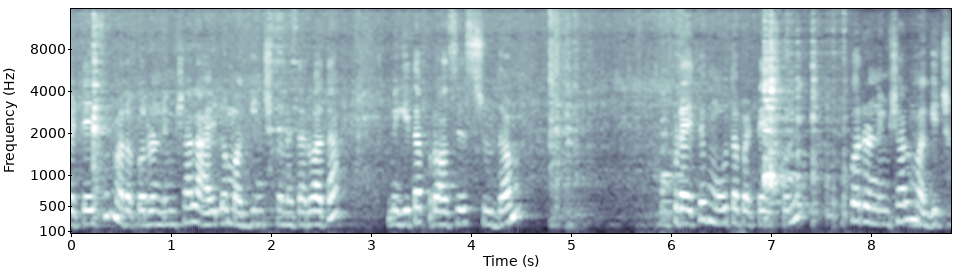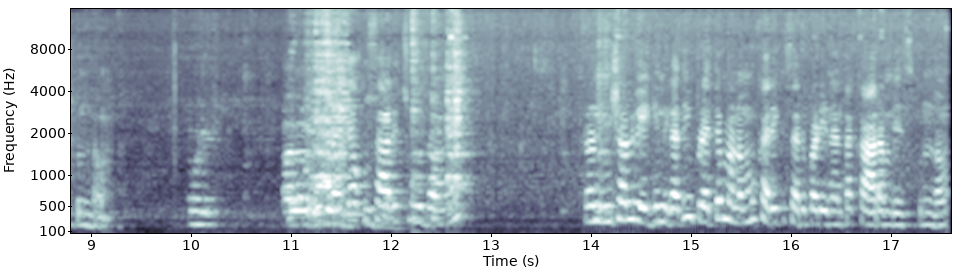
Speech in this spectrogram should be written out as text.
పెట్టేసి మరొక రెండు నిమిషాలు ఆయిల్లో మగ్గించుకున్న తర్వాత మిగతా ప్రాసెస్ చూద్దాం. ఇప్పుడైతే మూత పెట్టేసుకొని ఒక రెండు నిమిషాలు మగ్గించుకుందాం. ఇప్పుడైతే ఒకసారి చూద్దాము. రెండు నిమిషాలు వేగింది కదా ఇప్పుడైతే మనము కర్రీకి సరిపడినంత కారం వేసుకుందాం.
